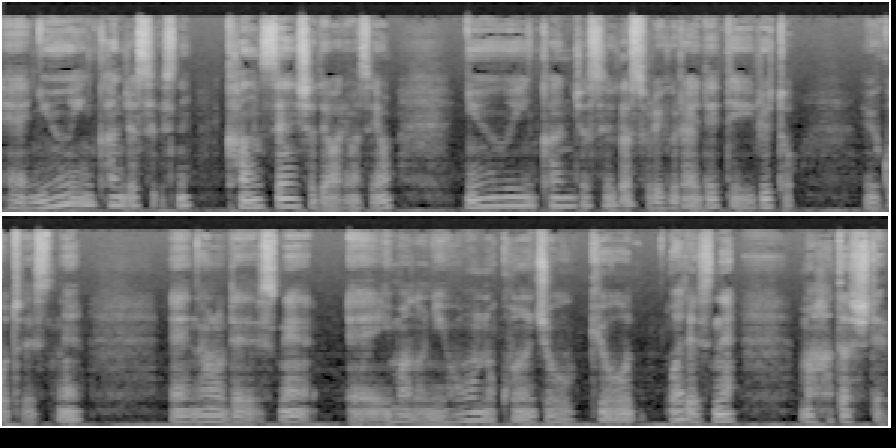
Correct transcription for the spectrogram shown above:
えー、入院患者数ですね。感染者ではありませんよ。入院患者数がそれぐらい出ているということですね、えー、なのでですね、え今の日本のこの状況はですね、まあ、果たして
